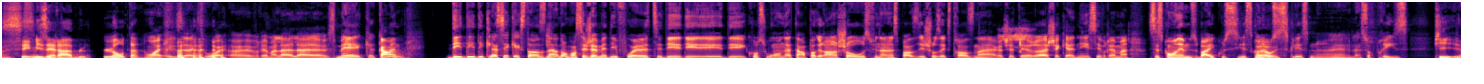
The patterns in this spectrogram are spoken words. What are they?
C'est misérable longtemps. Oui, exact. ouais, euh, vraiment, la, mais quand même, des, des, classiques extraordinaires, donc on ne sait jamais des fois, tu sais, des, des, courses où on n'attend pas grand-chose, finalement, il se passe des choses extraordinaires, etc. À chaque année, c'est vraiment, c'est ce qu'on aime du bike aussi, c'est ce qu'on aime du cyclisme, la surprise. Puis,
